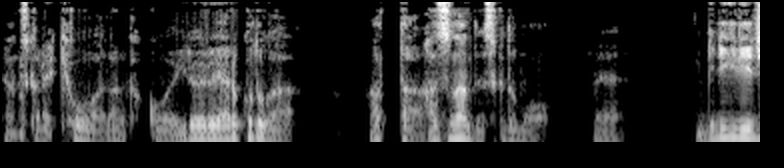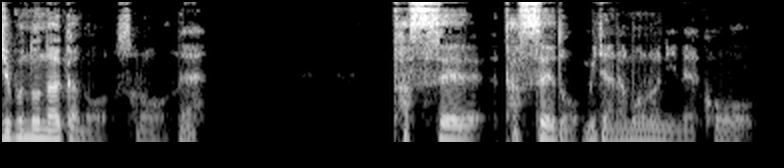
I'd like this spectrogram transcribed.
なんですかね、今日はなんかこう、いろいろやることがあったはずなんですけども、ね、ギリギリ自分の中の、そのね、達成、達成度みたいなものにね、こう、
